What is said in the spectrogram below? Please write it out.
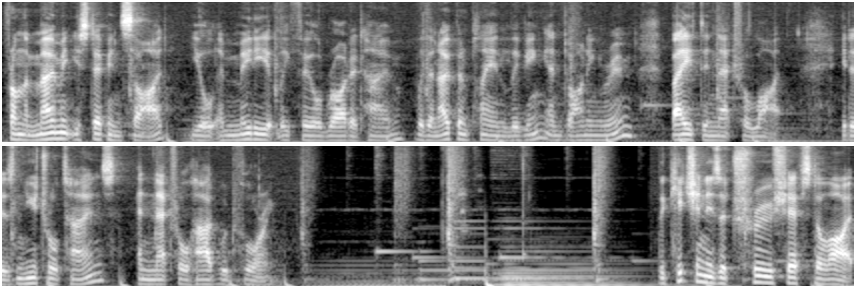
From the moment you step inside, you'll immediately feel right at home with an open plan living and dining room bathed in natural light. It has neutral tones and natural hardwood flooring. The kitchen is a true chef's delight,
